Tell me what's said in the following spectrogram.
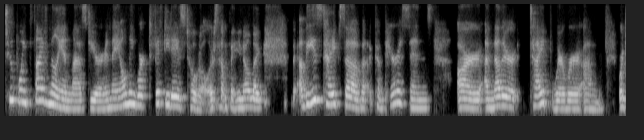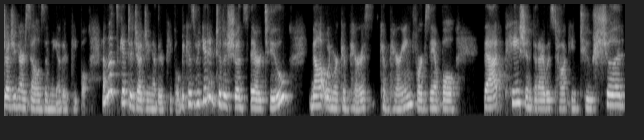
2.5 million last year and they only worked 50 days total or something you know like these types of comparisons are another type where we're um, we're judging ourselves and the other people. And let's get to judging other people because we get into the shoulds there too not when we're comparis- comparing. For example that patient that i was talking to should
